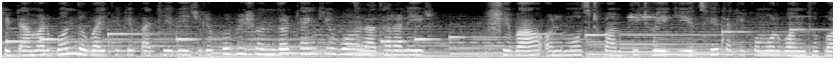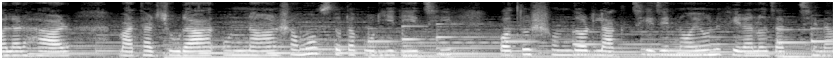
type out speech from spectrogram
সেটা আমার বোন দুবাই থেকে পাঠিয়ে দিয়েছিল। খুবই সুন্দর। থ্যাংক ইউ বোন। রাধারানীর সেবা অলমোস্ট কমপ্লিট হয়ে গিয়েছে। তাকে কোমর বন্ধ, গলার হার, মাথার চূড়া, ওন্না সমস্তটা পরিয়ে দিয়েছি। কত সুন্দর লাগছে যে নয়ন ফেরানো যাচ্ছে না।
